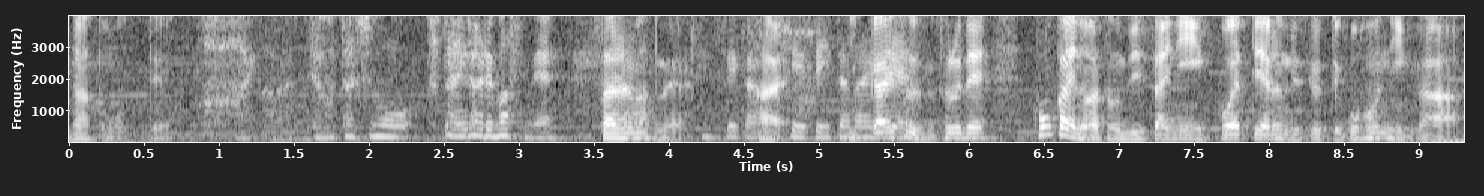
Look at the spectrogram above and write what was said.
なと思って、はい、はい、じゃあ私も伝えられますね。伝えられますね。先生から教えていただいて、はい、一回そうですね。それで今回のはその実際にこうやってやるんですよってご本人が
